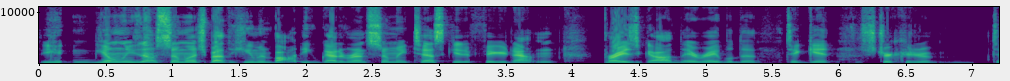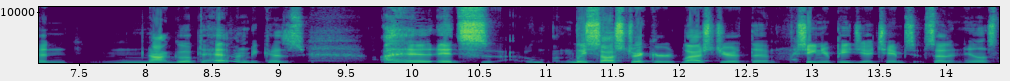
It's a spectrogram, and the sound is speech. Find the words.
you, you only know so much about the human body. You've got to run so many tests, get it figured out, and praise God, they were able to to get Stricker to to not go up to heaven because uh, it's we saw Stricker last year at the Senior PGA Championship Southern Hills.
